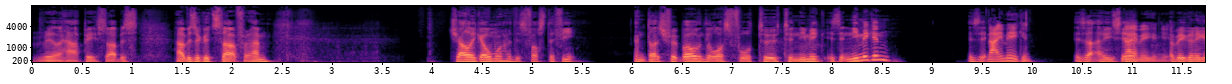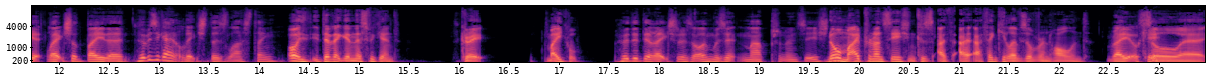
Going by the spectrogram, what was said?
Really happy. So that was that was a good start for him. Charlie Gilmour had his first defeat in Dutch football. They lost 4 2 to Nijmegen. Is it Nijmegen? Is it? Nijmegen. Is that how you say it? Nijmegen, yeah. Are we going to get lectured by the. Who was the guy that lectured us last time? Oh, he did it again this weekend. Great. Michael. Who did the lecture us on? Was it my pronunciation? No, my pronunciation, because I, I I think he lives over in Holland. Right, okay. So uh,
